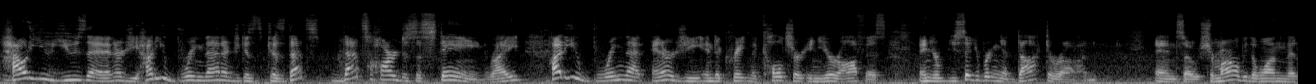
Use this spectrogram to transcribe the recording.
How do you use that energy? How do you bring that energy? Because that's that's hard to sustain, right? How do you bring that energy into creating the culture in your office? And you said you're bringing a doctor on and so Shamar will be the one that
